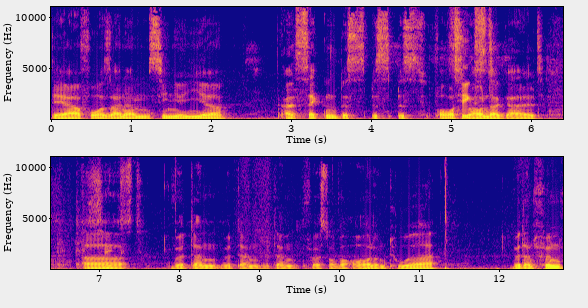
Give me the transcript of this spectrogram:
der vor seinem Senior Year als Second bis, bis, bis Fourth Sixth. Rounder galt. Äh, Sixth. Wird dann, wird dann, wird dann First Overall und Tour wird an 5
